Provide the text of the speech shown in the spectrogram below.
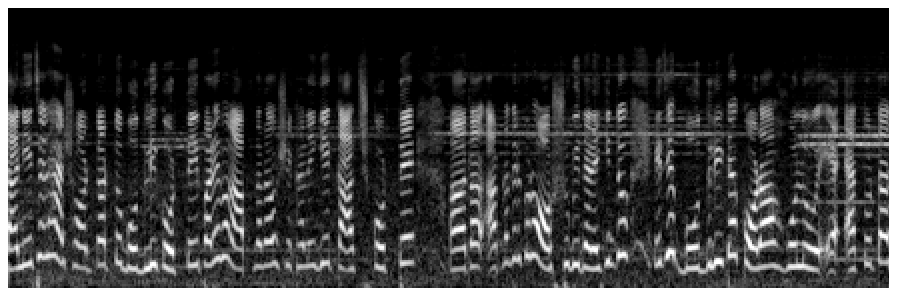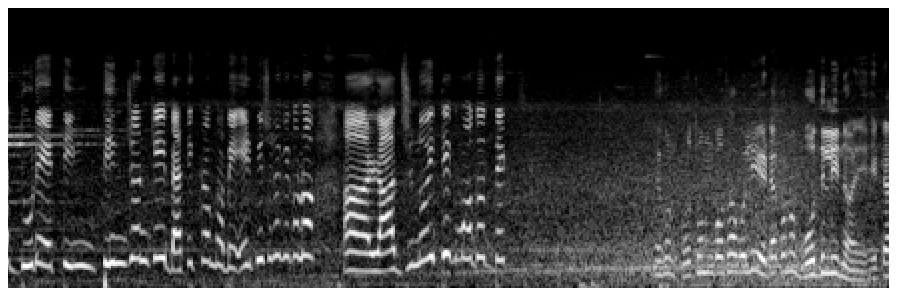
জানিয়েছেন হ্যাঁ সরকার তো বদলি করতেই পারে এবং আপনারাও সেখানে গিয়ে কাজ করতে আপনাদের কোনো অসুবিধা নেই, কিন্তু এই যে বদলিটা করা হলো এতটা দূরে তিন, তিনজনকেই ব্যতিক্রমভাবে, এর পিছনে কি কোনো রাজনৈতিক মদত দেখ দেখুন, প্রথম কথা বলি, এটা কোনো বদলি নয়। এটা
